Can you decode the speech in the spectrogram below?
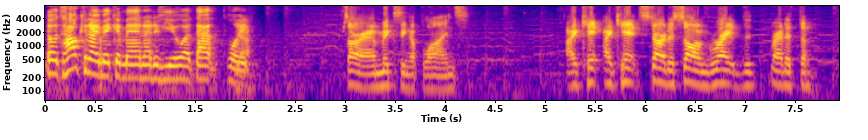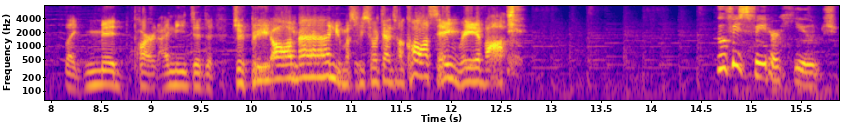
No, how can I make a man out of you at that point? Sorry, I'm mixing up lines. I can't. I can't start a song right. The, right at the like mid part. I need to just be a man. You must be swift as a crossing river. Goofy's feet are huge.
